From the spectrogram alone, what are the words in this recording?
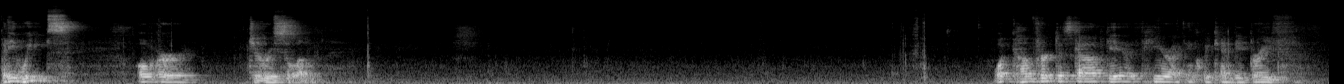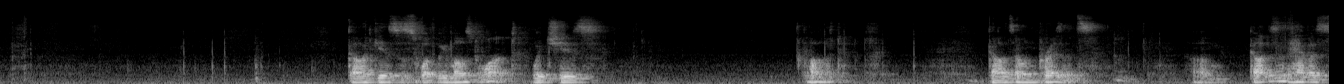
But he weeps over Jerusalem. What comfort does God give? Here, I think we can be brief. God gives us what we most want, which is God. God's own presence. Um, God doesn't have us.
